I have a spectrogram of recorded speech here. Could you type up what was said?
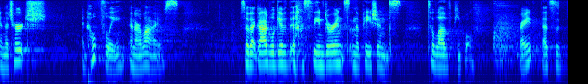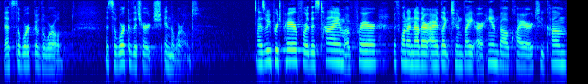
in the church, and hopefully in our lives so that God will give us the endurance and the patience to love people. Right? That's the, that's the work of the world. That's the work of the church in the world. As we prepare for this time of prayer with one another, I'd like to invite our handbell choir to come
